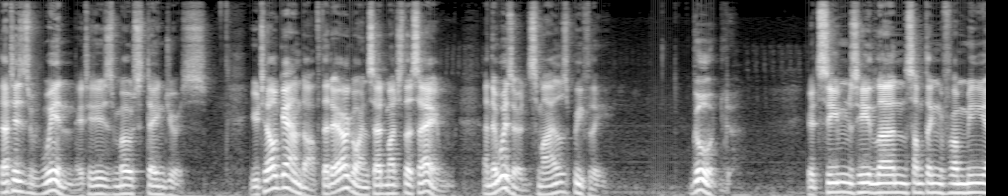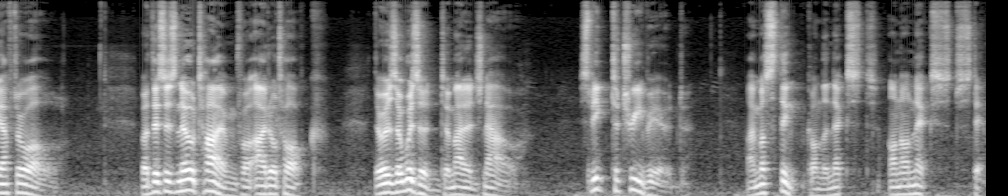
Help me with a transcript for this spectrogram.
that is when it is most dangerous. You tell Gandalf that Aragorn said much the same, and the wizard smiles briefly. Good. It seems he learned something from me after all. But this is no time for idle talk. There is a wizard to manage now. Speak to Treebeard. I must think on the next on our next step.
